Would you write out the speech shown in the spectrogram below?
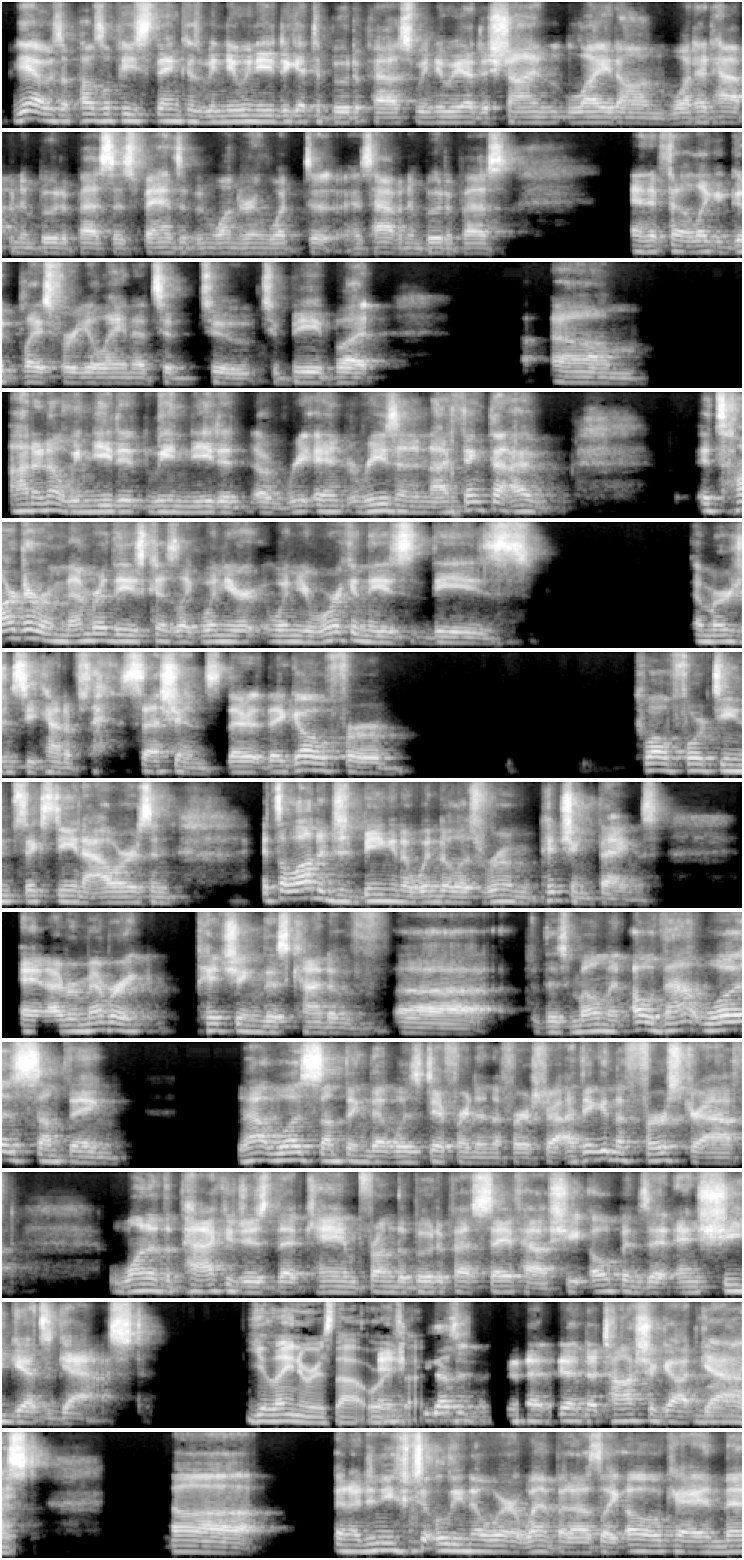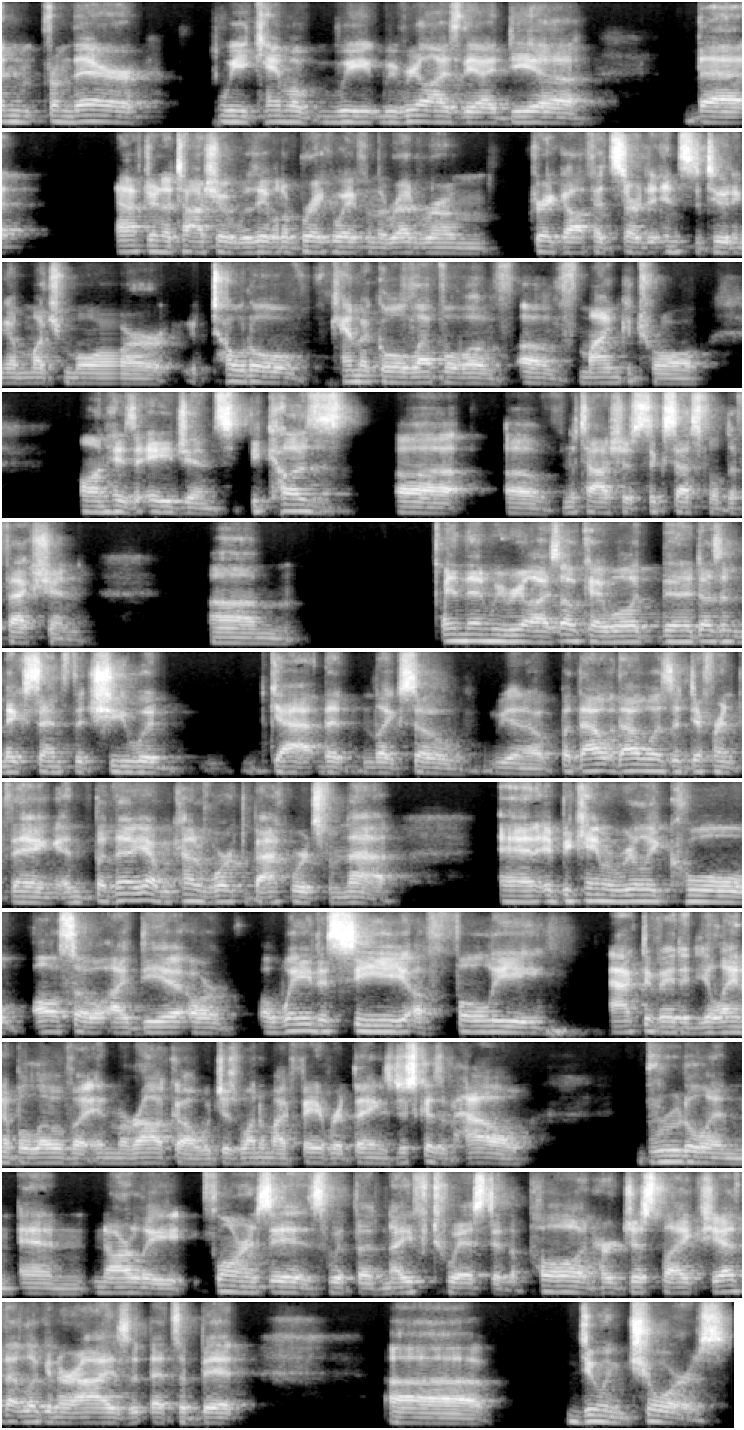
yeah, it was a puzzle piece thing because we knew we needed to get to Budapest. We knew we had to shine light on what had happened in Budapest, as fans have been wondering what to, has happened in Budapest, and it felt like a good place for Yelena to to to be. But um, I don't know. We needed we needed a, re- a reason, and I think that I. It's hard to remember these because, like, when you're when you're working these these emergency kind of sessions, they they go for 12, 14, 16 hours, and it's a lot of just being in a windowless room pitching things. And I remember pitching this kind of uh, this moment. Oh, that was something. That was something that was different in the first draft. I think in the first draft, one of the packages that came from the Budapest safe house, she opens it and she gets gassed. Yelena is that, or and is that? doesn't. Natasha got gassed, uh, and I didn't even totally know where it went, but I was like, oh, okay. And then from there, we came up. We we realized the idea that after Natasha was able to break away from the Red Room, Dreykov had started instituting a much more total chemical level of of mind control on his agents because uh, of Natasha's successful defection. Um, and then we realized, okay, well, then it doesn't make sense that she would get that, like, so you know. But that that was a different thing, and but then yeah, we kind of worked backwards from that, and it became a really cool also idea or a way to see a fully activated Yelena Belova in Morocco, which is one of my favorite things, just because of how brutal and and gnarly Florence is with the knife twist and the pull and her just like she has that look in her eyes that, that's a bit uh doing chores.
